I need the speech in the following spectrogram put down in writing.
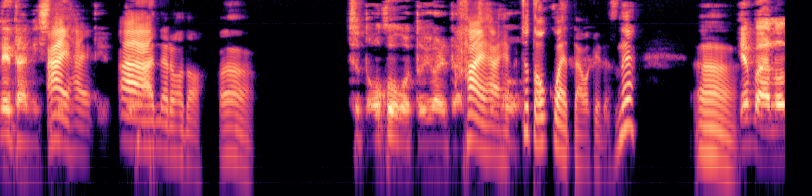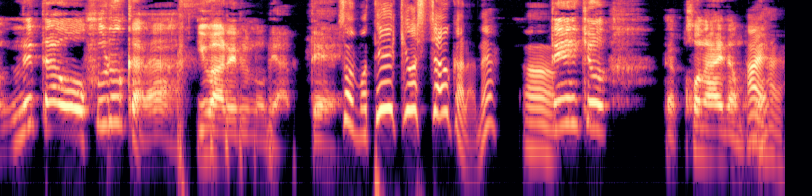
ネタにしてはいはい。ああ、なるほど。うん。はちょっとおこごと言われたんですけど。いはいはい。ちょっとおこやったわけですね。うん。やっぱあの、ネタを振るから言われるのであって、そう、もう提供しちゃうからね。うん。はい提供、この間もね、はいはい。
